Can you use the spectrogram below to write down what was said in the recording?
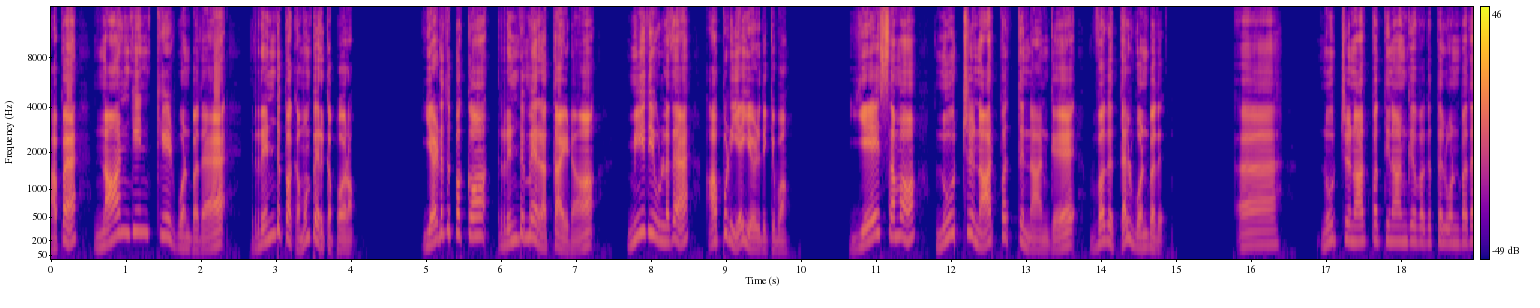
அப்ப நான்கின் கீழ் ஒன்பத ரெண்டு பக்கமும் பெருக்க போறோம். இடது பக்கம் ரெண்டுமே ரத்தாயிடும். மீதி உள்ளத அப்படியே எழுதிக்குவோம். ஏ சமம் நூற்று நாற்பத்து நான்கு வகுத்தல் ஒன்பது. நூற்று நாற்பத்தி நான்கு வகுத்தல் ஒன்பத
